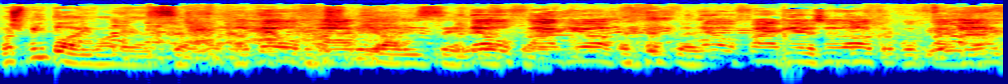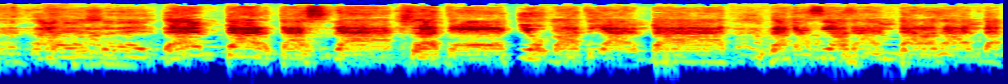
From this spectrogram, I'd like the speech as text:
most mi baj van ezzel? A deofágia, a izé? a deofágia, a deofágia és az antropofágia teljesen egy. Ember tesznek, sötét, nyugati ember! Megeszi az ember az ember!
